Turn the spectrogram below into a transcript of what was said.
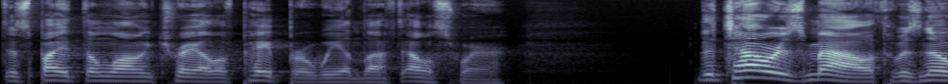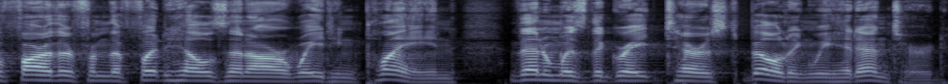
despite the long trail of paper we had left elsewhere. The tower's mouth was no farther from the foothills in our waiting plain than was the great terraced building we had entered,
